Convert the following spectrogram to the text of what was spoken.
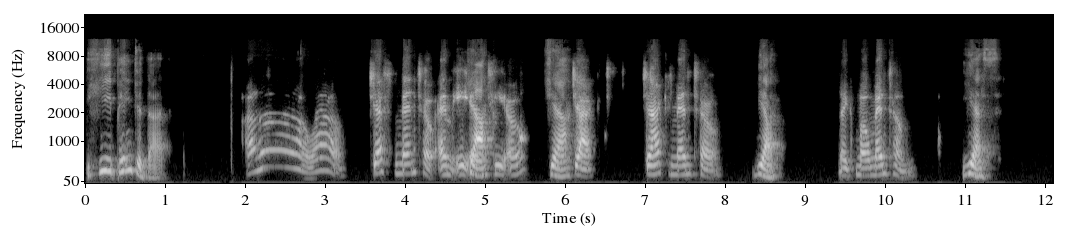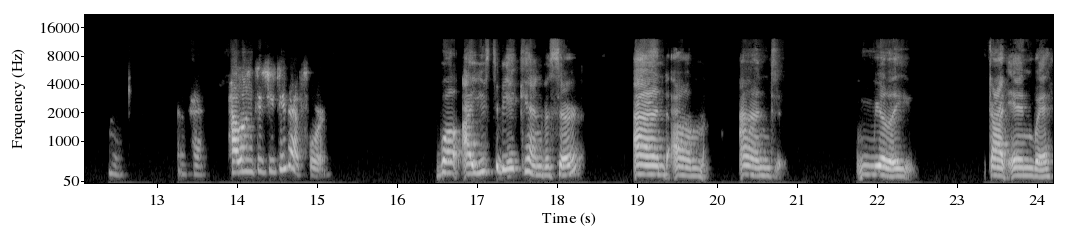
He painted that. Oh, wow. Jeff Mento, M E N T O? Jack. Jack. Jack Mento, Yeah. like momentum. Yes. Okay. How long did you do that for? Well, I used to be a canvasser and um and really got in with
